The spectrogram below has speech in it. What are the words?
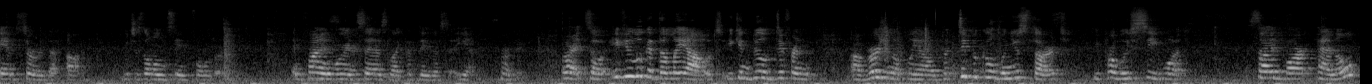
and server.r, which is all in the same folder. And find where it says like a data set. Yeah, perfect. All right, so if you look at the layout, you can build different uh, version of layout, but typical when you start, you probably see what? Sidebar panel.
